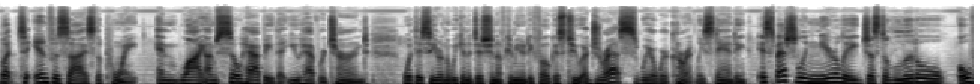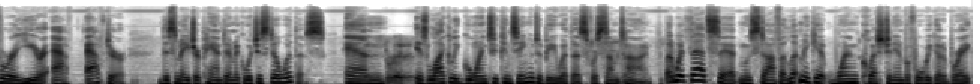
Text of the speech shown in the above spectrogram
But to emphasize the point and why I'm so happy that you have returned with us here on the weekend edition of Community Focus to address where we're currently standing, especially nearly just a little over a year af- after this major pandemic, which is still with us and is likely going to continue to be with us for some time. But with that said, Mustafa, let me get one question in before we go to break.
